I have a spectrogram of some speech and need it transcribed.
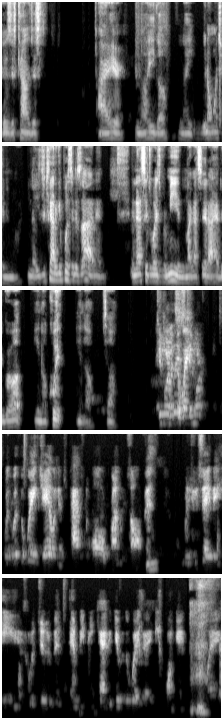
it was just kind of just all right here, you know, here you go, you know, we don't want you anymore, you know, you just gotta get pushed to the side, and in that situation for me, and like I said, I had to grow up, you know, quick, you know, so Two more with the way with, with the way Jalen has passed the ball, run this offense. Would you say that he's a legitimate MVP candidate given the way that he won games playing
